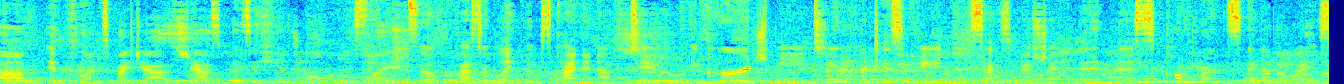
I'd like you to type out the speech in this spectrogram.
um, influenced by jazz. Jazz plays a huge role in his life. So Professor Blakely was kind enough to encourage me to participate in this exhibition, in this conference, in other ways.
